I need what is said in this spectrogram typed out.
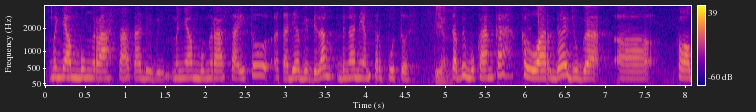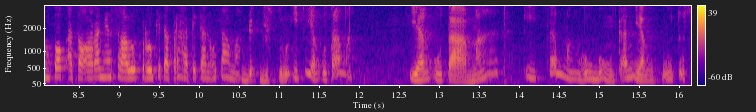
Menyambung rasa tadi, Bi. Menyambung rasa itu eh, tadi Abi bilang dengan yang terputus. Ya. Tapi bukankah keluarga juga uh, kelompok atau orang yang selalu perlu kita perhatikan utama? Justru itu yang utama. Yang utama kita menghubungkan yang putus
